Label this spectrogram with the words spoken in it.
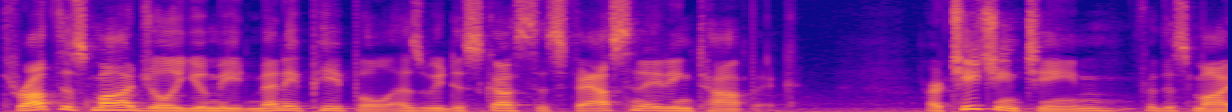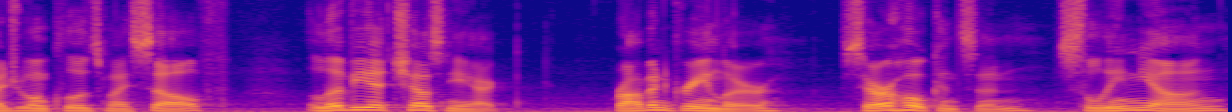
Throughout this module, you'll meet many people as we discuss this fascinating topic. Our teaching team for this module includes myself, Olivia Chesniak, Robin Greenler, Sarah Hokanson, Celine Young,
